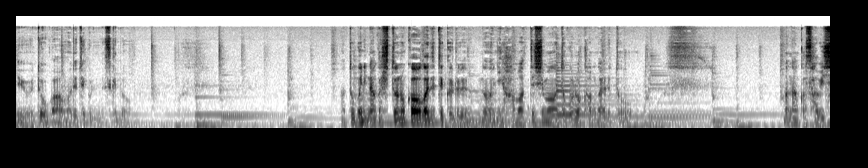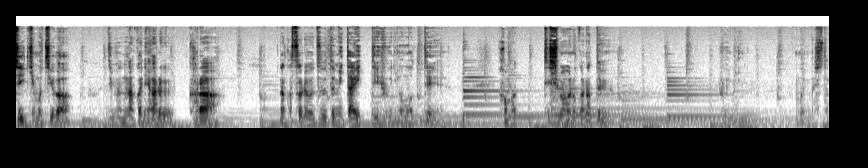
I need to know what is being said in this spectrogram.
ていう動画も出てくるんですけど、まあ、特になんか人の顔が出てくるのにハマってしまうところを考えると、まあ、なんか寂しい気持ちが自分の中にあるからなんかそれをずっと見たいっていうふうに思ってハマってしまうのかなというふうに思いました。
